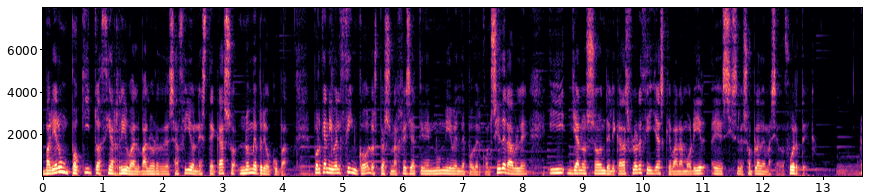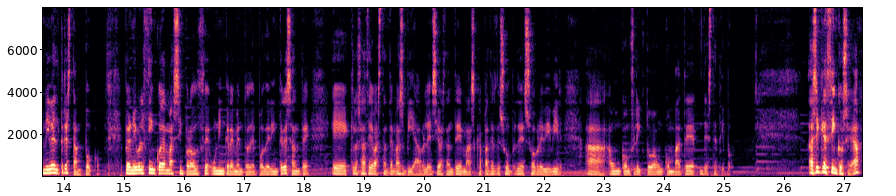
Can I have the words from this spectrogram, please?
Variar un poquito hacia arriba el valor de desafío en este caso no me preocupa, porque a nivel 5 los personajes ya tienen un nivel de poder considerable y ya no son delicadas florecillas que van a morir eh, si se les sopla demasiado fuerte. A nivel 3 tampoco, pero a nivel 5 además sí produce un incremento de poder interesante eh, que los hace bastante más viables y bastante más capaces de, sobrevivir a, un conflicto, a un combate de este tipo. Así que 5 sea.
